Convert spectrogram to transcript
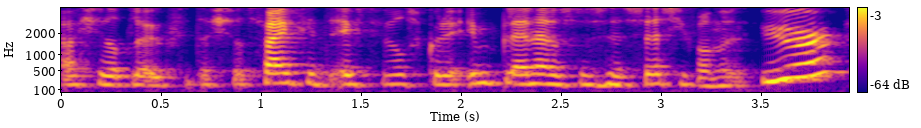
als je dat leuk vindt, als je dat fijn vindt, eventueel kunnen inplannen. Dat is dus een sessie van een uur.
